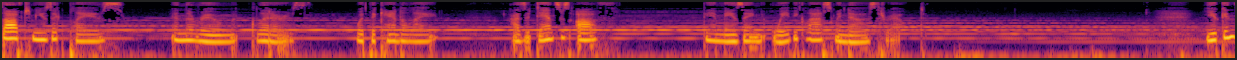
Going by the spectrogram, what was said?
Soft music plays and the room glitters with the candlelight as it dances off the amazing wavy glass windows throughout. You can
